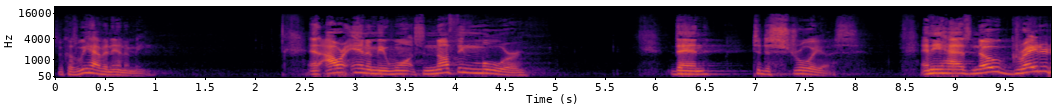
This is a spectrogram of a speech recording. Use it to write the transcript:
It's because we have an enemy. And our enemy wants nothing more than to destroy us. And he has no greater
